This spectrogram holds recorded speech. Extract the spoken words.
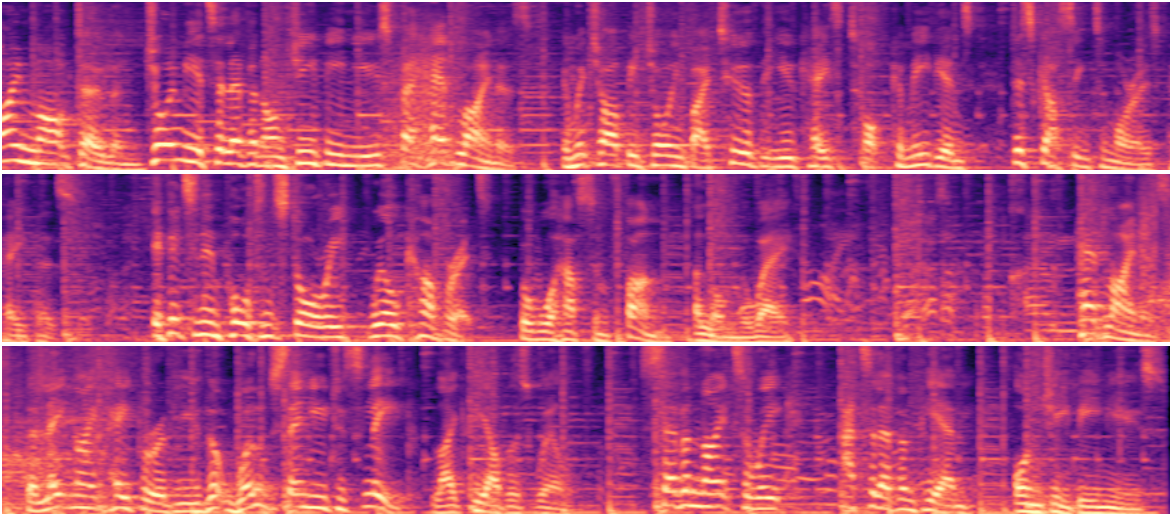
I'm Mark Dolan. Join me at 11 on GB News for Headliners, in which I'll be joined by two of the UK's top comedians discussing tomorrow's papers. If it's an important story, we'll cover it, but we'll have some fun along the way. Headliners, the late night paper review that won't send you to sleep like the others will. Seven nights a week at 11 pm on GB News.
